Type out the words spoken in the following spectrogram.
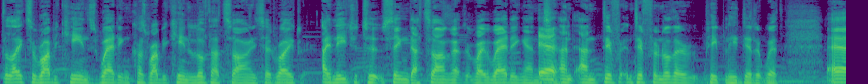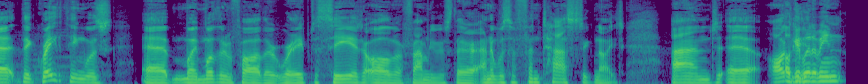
the likes of Robbie Keane's wedding because Robbie Keane loved that song. And he said, "Right, I need you to sing that song at my wedding," and Yeah. and, and different different other people he did it with. Uh, the great thing was. Uh, my mother and father were able to see it. All our family was there, and it was a fantastic night. And uh, Okay, but I mean,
